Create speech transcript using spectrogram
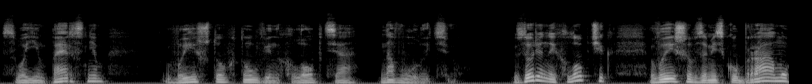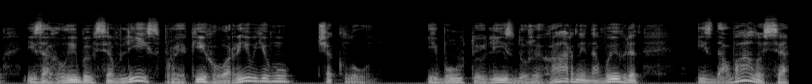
своїм персням, виштовхнув він хлопця на вулицю. Зоряний хлопчик вийшов за міську браму і заглибився в ліс, про який говорив йому чаклун. І був той ліс дуже гарний на вигляд, і здавалося,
